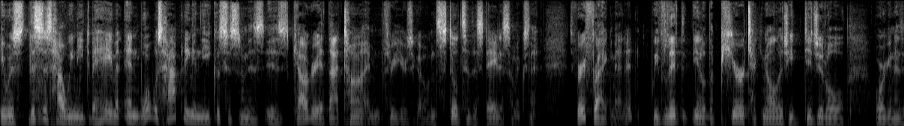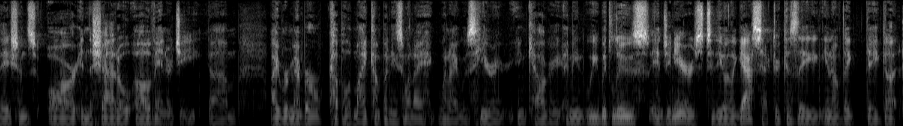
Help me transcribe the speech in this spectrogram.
it was. This is how we need to behave, and, and what was happening in the ecosystem is is Calgary at that time, three years ago, and still to this day to some extent. It's very fragmented. We've lived, you know, the pure technology digital organizations are in the shadow of energy. Um, I remember a couple of my companies when I when I was here in, in Calgary. I mean, we would lose engineers to the oil and gas sector because they, you know, they they got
